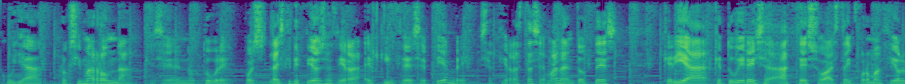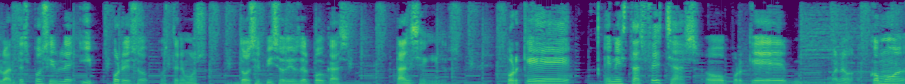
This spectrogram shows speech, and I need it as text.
cuya próxima ronda, que es en octubre, pues la inscripción se cierra el 15 de septiembre, se cierra esta semana. Entonces quería que tuvierais acceso a esta información lo antes posible y por eso pues tenemos dos episodios del podcast tan seguidos. ¿Por qué en estas fechas? ¿O por qué, bueno, cómo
